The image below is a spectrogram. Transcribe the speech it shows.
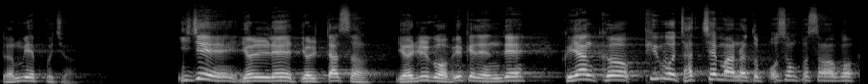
너무 예쁘죠? 이제 14, 15, 17 이렇게 되는데 그냥 그 피부 자체만으로도 뽀송뽀송하고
